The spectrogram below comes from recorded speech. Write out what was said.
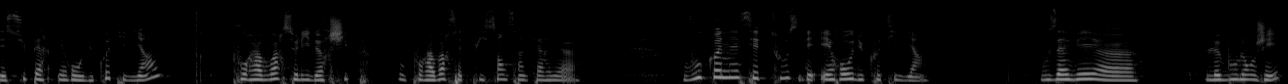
des super-héros du quotidien pour avoir ce leadership ou pour avoir cette puissance intérieure. Vous connaissez tous des héros du quotidien. Vous avez euh, le boulanger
